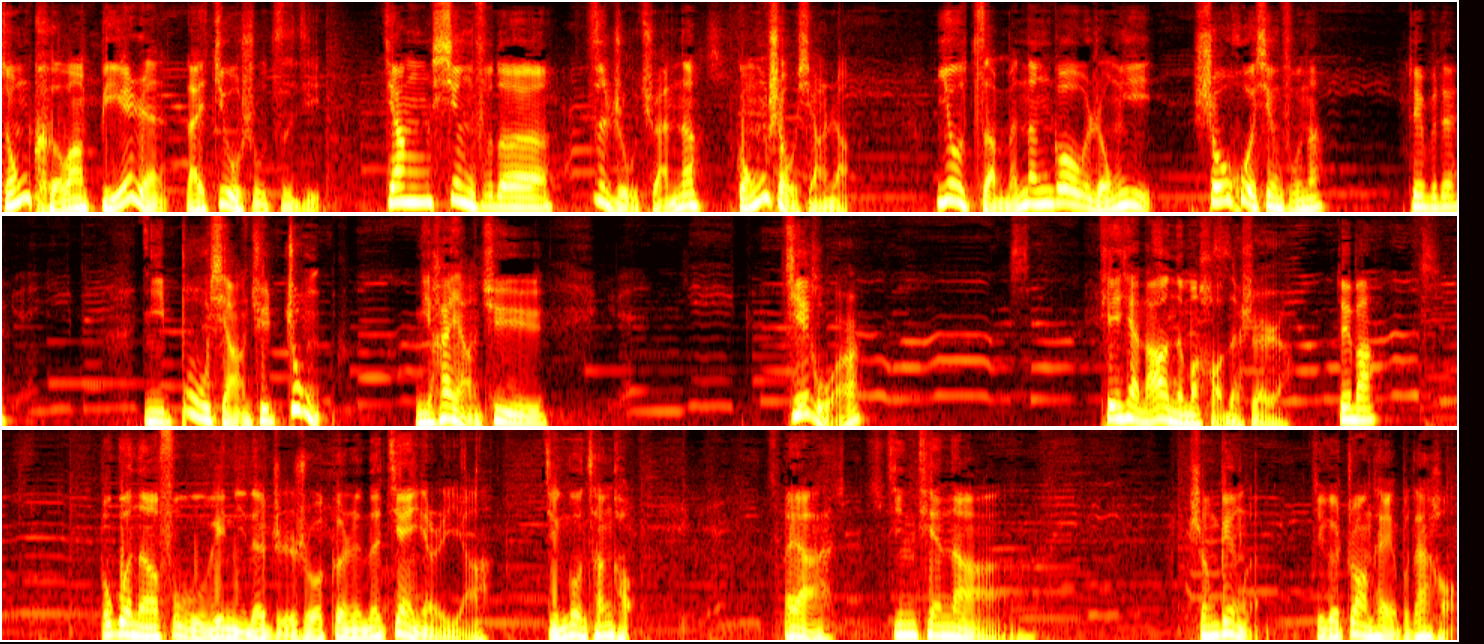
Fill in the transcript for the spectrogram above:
总渴望别人来救赎自己，将幸福的自主权呢拱手相让，又怎么能够容易收获幸福呢？对不对？你不想去种，你还想去结果？天下哪有那么好的事儿啊？对吧？不过呢，复古给你的只是说个人的建议而已啊，仅供参考。哎呀，今天呢生病了，这个状态也不太好，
